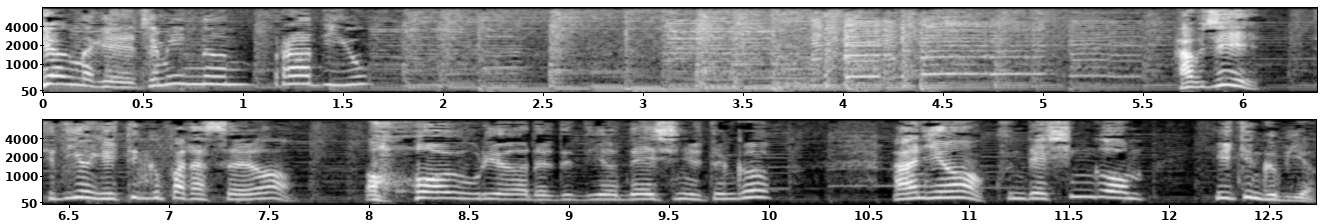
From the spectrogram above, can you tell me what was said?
최양락의 재미있는 라디오. 아버지, 드디어 1등급 받았어요. 어, 우리 아들 드디어 내신 1등급? 아니요, 군대 신검 1등급이요.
